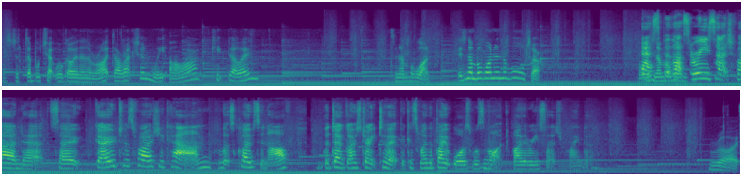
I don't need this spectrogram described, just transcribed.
Let's just double check we're going in the right direction. We are. Keep going. To number one. Is number one in the water? Or Yes, number but that's a research finder. So go to as far as you can. That's close enough, but don't go straight to it because where the boat was was not by the research finder. Right.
